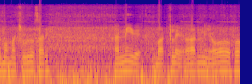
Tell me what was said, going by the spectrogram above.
ఉమ్. చూడు ఒకసారి. అన్నీ ఇవే బట్టలే అన్నీ ఓహో.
